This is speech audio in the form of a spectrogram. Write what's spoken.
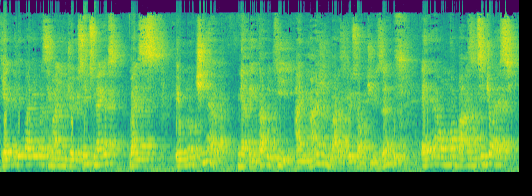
e aí me deparei com essa imagem de 800 megas, mas eu não tinha me atentado que a imagem base que eu estava utilizando era uma base de CentOS.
